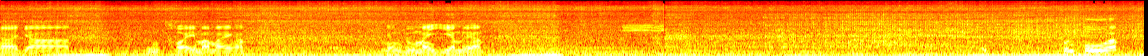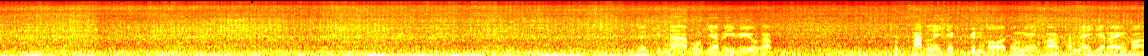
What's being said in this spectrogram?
น่าจะเพิ่งถอยมาใหม่ครับ ยังดูไม่เอี่ยมเลยครับ คุณปูครับ เดี๋ยวคลิปหน้าผมจะรีวิวครับ ทุกคันเลยจะขึ้นบ่อตรงนี้ว่าคันไหนจะแรงกว่า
